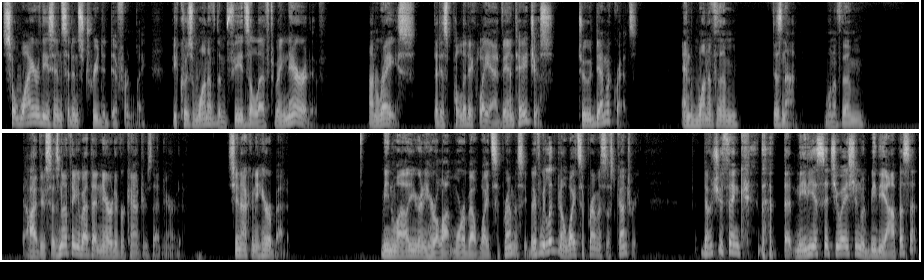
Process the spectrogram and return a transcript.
So, why are these incidents treated differently? Because one of them feeds a left wing narrative on race that is politically advantageous to Democrats, and one of them does not. One of them either says nothing about that narrative or counters that narrative. So you're not going to hear about it. Meanwhile, you're going to hear a lot more about white supremacy. But if we lived in a white supremacist country, don't you think that that media situation would be the opposite?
